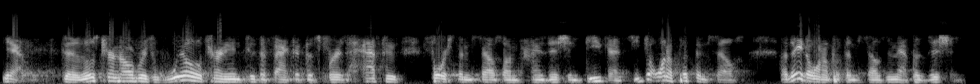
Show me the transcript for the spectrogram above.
Yeah, those turnovers will turn into the fact that the Spurs have to force themselves on transition defense. You don't want to put themselves, or they don't want to put themselves in that position.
